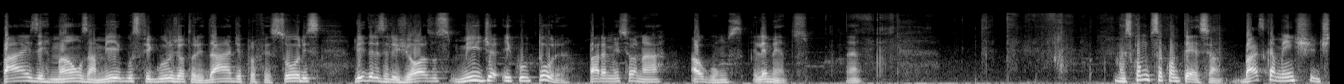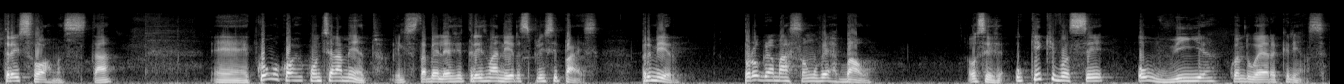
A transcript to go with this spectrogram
pais, irmãos, amigos, figuras de autoridade, professores, líderes religiosos, mídia e cultura, para mencionar alguns elementos. Né? Mas como que isso acontece? Ó? Basicamente de três formas. Tá? É, como ocorre o condicionamento? Ele se estabelece de três maneiras principais. Primeiro, programação verbal. Ou seja, o que, que você ouvia quando era criança?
